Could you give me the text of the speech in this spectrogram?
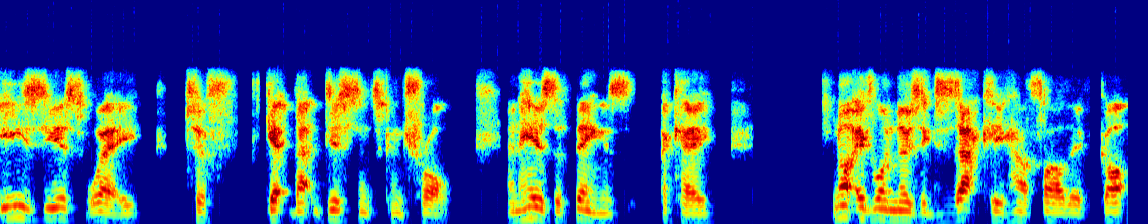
easiest way to f- get that distance control. And here's the thing is, okay, not everyone knows exactly how far they've got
